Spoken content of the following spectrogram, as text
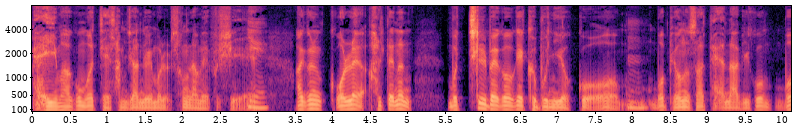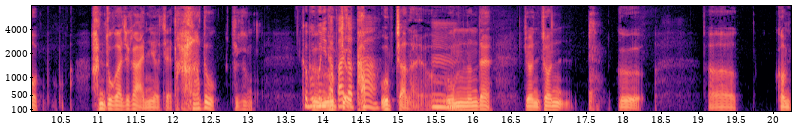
배임하고 뭐 제3자 뇌물 성남 FC에 예. 아니 그럼 원래 할 때는 뭐 700억의 그분이었고 음. 뭐 변호사 대납이고 뭐 한두 가지가 아니었죠. 다 하나도 지금 그 부분이 다 없죠. 빠졌다. 없잖아요. 음. 없는데 전 전 그 어, 검,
